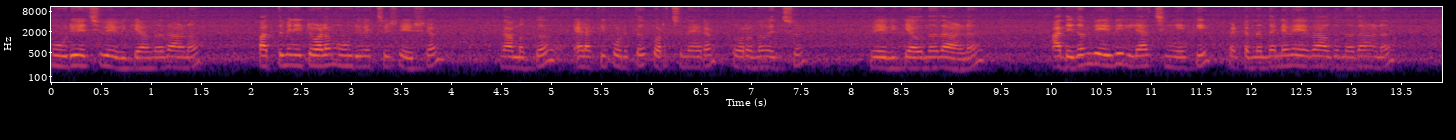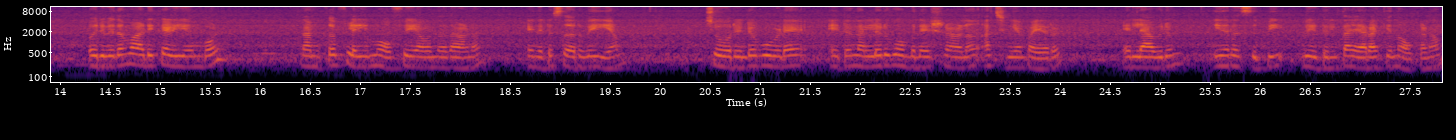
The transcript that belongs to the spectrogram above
മൂടി വെച്ച് വേവിക്കാവുന്നതാണ്. പത്ത് മിനിറ്റോളം മൂടി വെച്ച ശേഷം നമുക്ക് ഇളക്കി കൊടുത്ത് കുറച്ച് നേരം തുറന്നു വെച്ചും വേവിക്കാവുന്നതാണ്. അധികം വേവില്ല ചിങ്ങയ്ക്ക് പെട്ടെന്ന് തന്നെ വേവാകുന്നതാണ്. ഒരുവിധം വാടി കഴിയുമ്പോൾ നമുക്ക് ഫ്ലെയിം ഓഫ് ചെയ്യാവുന്നതാണ്. എന്നിട്ട് സെർവ് ചെയ്യാം. ചോറിന്റെ കൂടെ ഏറ്റവും നല്ലൊരു കോമ്പിനേഷനാണ് അച്ചിങ്ങ പയർ. എല്ലാവരും ഈ റെസിപ്പി വീട്ടിൽ തയ്യാറാക്കി നോക്കണം.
